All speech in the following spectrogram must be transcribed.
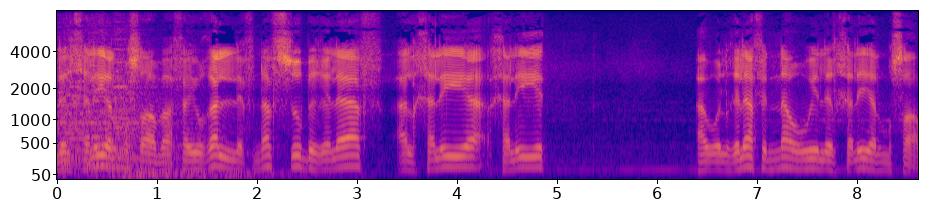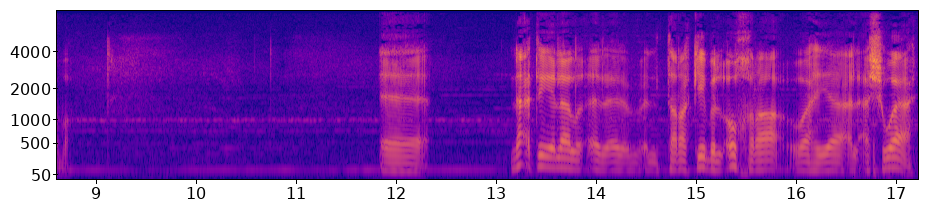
للخلية المصابة فيغلف نفسه بغلاف الخلية خلية أو الغلاف النووي للخلية المصابة. آه نأتي إلى التراكيب الأخرى وهي الأشواك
